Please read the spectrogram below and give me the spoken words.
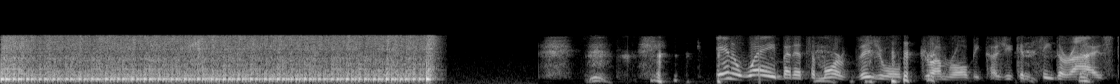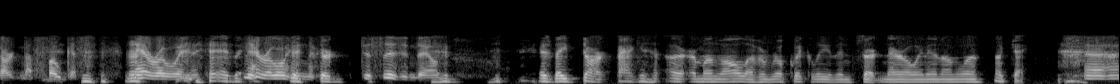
In a way, but it's a more visual drum roll because you can see their eyes starting to focus, narrowing, narrowing they're- decision down. as they dart back in, uh, among all of them real quickly and then start narrowing in on one. Okay. Uh-huh.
